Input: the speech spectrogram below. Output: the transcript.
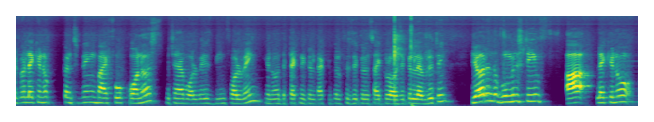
it was like you know considering my four corners which i have always been following you know the technical tactical physical psychological everything. Here in the women's team are uh, like you know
